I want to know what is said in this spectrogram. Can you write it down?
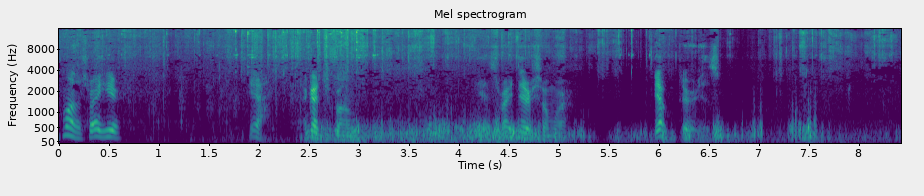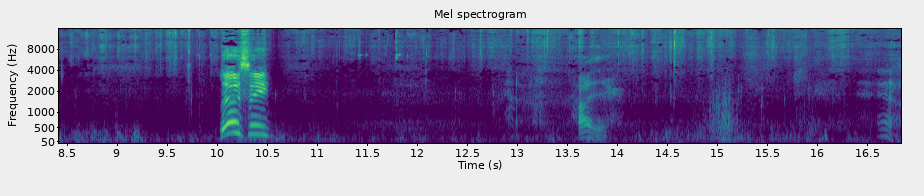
Come on, it's right here. Yeah, I got your bone. Yeah, it's right there somewhere. Yep, there it is. Lucy! Hi there. Yeah.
